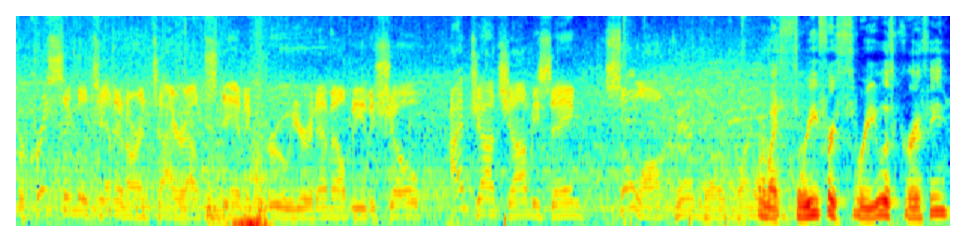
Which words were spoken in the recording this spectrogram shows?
For Chris Singleton and our entire outstanding crew here at MLB The Show, I'm Jon Sciambi saying so long. Fans are What am I, three for three with Griffey?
